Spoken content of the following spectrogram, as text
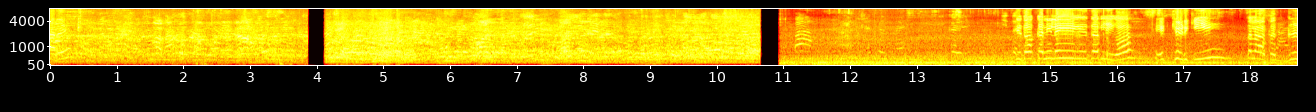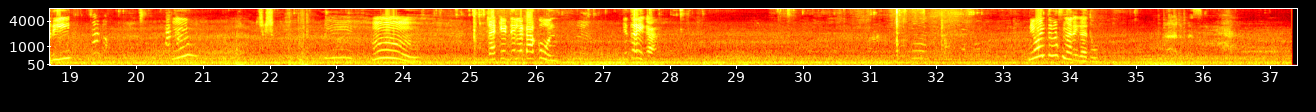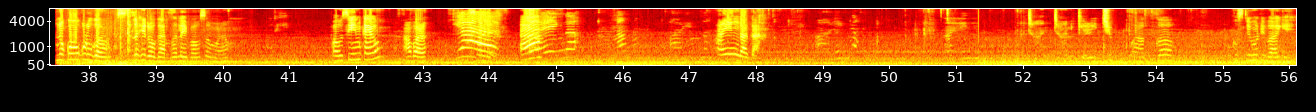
अरे ती लई धरली ग. एक खिडकी. चला आता घरी. जॅकेट दिलं टाकून. येत आहे का? निवंत बसणार आहे का तू? नको उकडू ग. कसलं हिरोगार झालंय पावसामुळं. पाऊस येईन काय हो? आबाळ Yes. आ Ainda. Ainda. आयंगा का Ainda. Ainda. छान छान केळीची बाग ग. कसली मोठी बाग आहे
